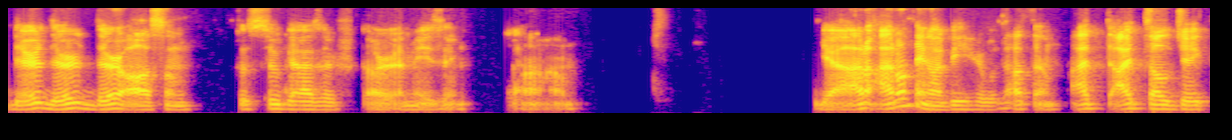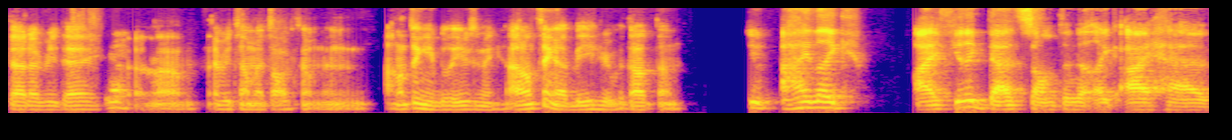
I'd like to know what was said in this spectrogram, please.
They're they're they're awesome. Those two guys are are amazing. Yeah. Um, yeah, I don't, I don't think I'd be here without them. I I tell Jake that every day, Yeah. um, every time I talk to him, and I don't think he believes me. I don't think I'd be here without them. dude i like i feel like that's something that like i have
